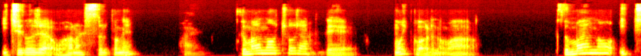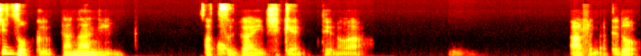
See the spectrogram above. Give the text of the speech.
一度じゃあお話しするとね、はい。熊野町じゃなくて、もう一個あるのは、熊野一族7人殺害事件っていうのがうんあるんだけどうん、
